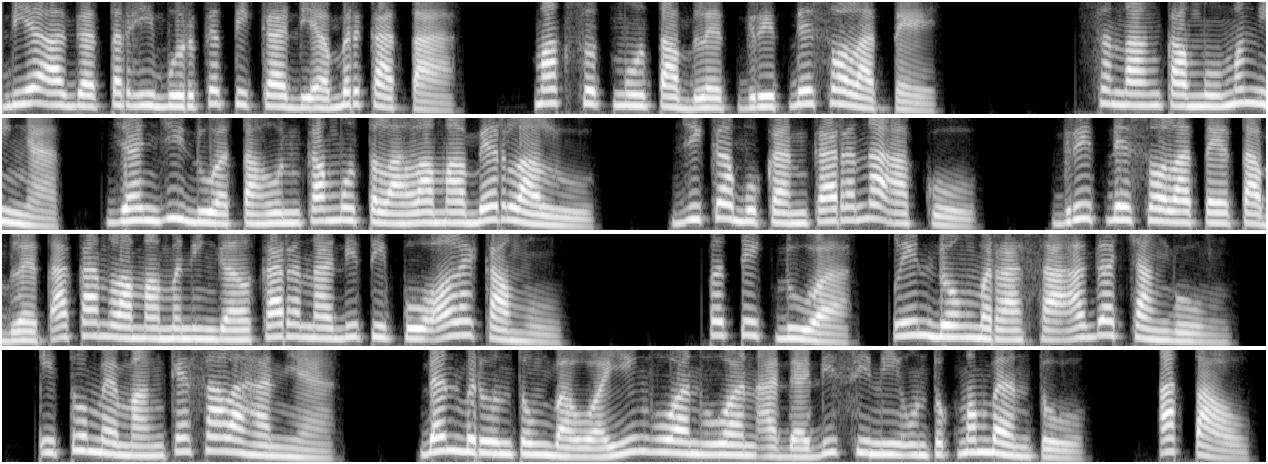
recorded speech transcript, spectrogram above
dia agak terhibur ketika dia berkata, Maksudmu tablet Grid Desolate. Senang kamu mengingat, janji dua tahun kamu telah lama berlalu. Jika bukan karena aku, Grid Desolate tablet akan lama meninggal karena ditipu oleh kamu. Petik 2. Lindong merasa agak canggung. Itu memang kesalahannya. Dan beruntung bahwa Ying Huan Huan ada di sini untuk membantu. Atau,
